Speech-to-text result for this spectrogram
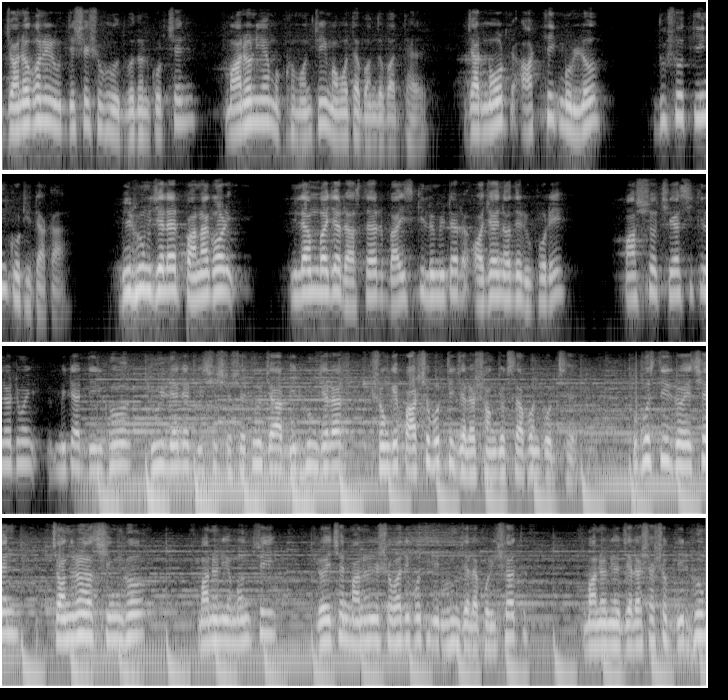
জনগণের উদ্দেশ্যে শুভ উদ্বোধন করছেন মাননীয় মুখ্যমন্ত্রী মমতা বন্দ্যোপাধ্যায়, যার মোট আর্থিক মূল্য দুশো কোটি টাকা। বীরভূম জেলার পানাগড় ইলামবাজার রাস্তার বাইশ কিলোমিটার অজয় নদের উপরে পাঁচশো ছিয়াশি কিলোমিটার দীর্ঘ দুই লেনের বিশিষ্ট সেতু যা বীরভূম জেলার সঙ্গে পার্শ্ববর্তী জেলার সংযোগ স্থাপন করছে। উপস্থিত রয়েছেন চন্দ্রনাথ সিংহ, মাননীয় মন্ত্রী, রয়েছেন মাননীয় সভাধিপতি বীরভূম জেলা পরিষদ, মাননীয় জেলাশাসক বীরভূম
